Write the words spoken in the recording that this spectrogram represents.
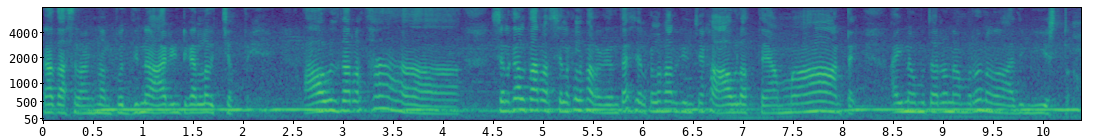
కాదు అసలు అంటున్నాను పొద్దున్న ఆరింటికల్లా వచ్చేస్తాయి. ఆవుల తర్వాత చిలకల తర్వాత చిలకల పరగంతా చిలకల పరగించాక ఆవులు వస్తాయి. అమ్మా అంటాయి. అవి నమ్ముతారో నమ్మరో అది మీ ఇష్టం.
